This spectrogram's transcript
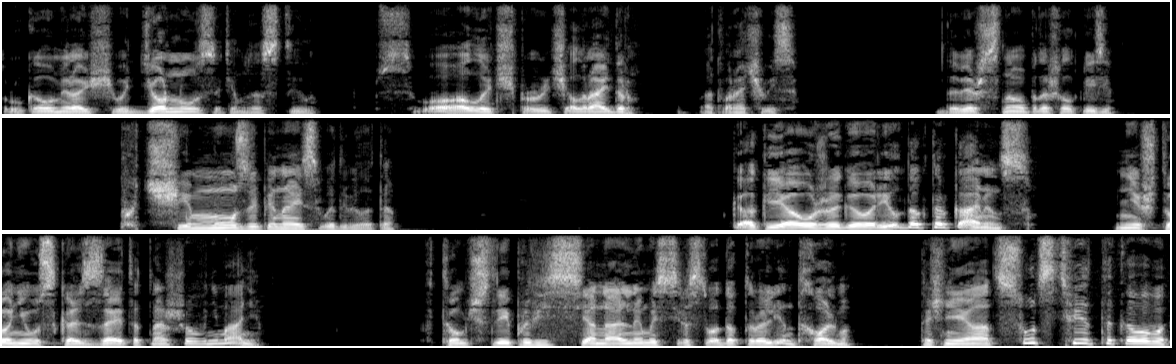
Рука умирающего дернулась, затем застыла. — Сволочь! — прорычал Райдер, отворачиваясь. Довеш снова подошел к Лизе. — Почему, запинаясь, выдавил это? — Как я уже говорил, доктор Каменс, ничто не ускользает от нашего внимания в том числе и профессиональное мастерство доктора Линдхольма, точнее, отсутствие такового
